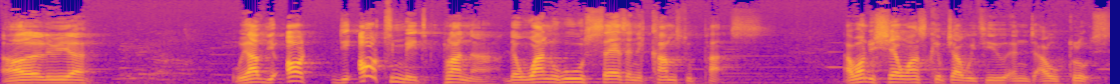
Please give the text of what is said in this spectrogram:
Hallelujah. We have the, the ultimate planner, the one who says and it comes to pass. I want to share one scripture with you and I will close.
